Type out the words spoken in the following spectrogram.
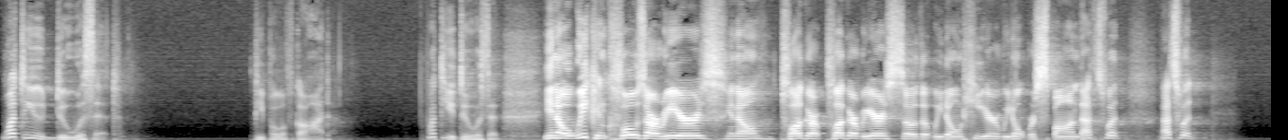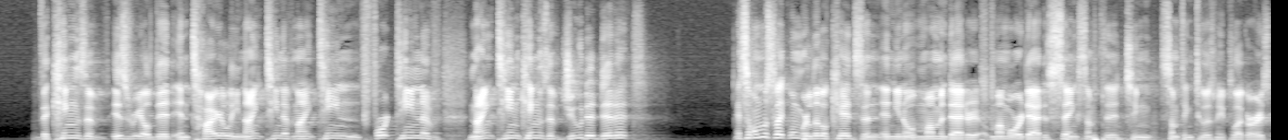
What do you do with it, people of God? What do you do with it? You know, we can close our ears, you know, plug our, plug our ears so that we don't hear, we don't respond. That's what, that's what the kings of Israel did entirely 19 of 19, 14 of 19 kings of Judah did it. It's almost like when we're little kids and, and you know, mom and dad or mom or dad is saying something to, something to us, and we plug our ears,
